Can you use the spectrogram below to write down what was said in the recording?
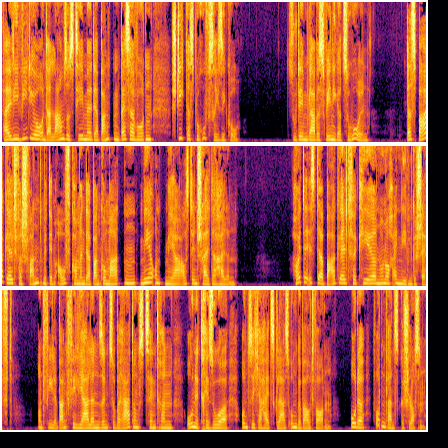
Weil die Video- und Alarmsysteme der Banken besser wurden, stieg das Berufsrisiko. Zudem gab es weniger zu holen. Das Bargeld verschwand mit dem Aufkommen der Bankomaten mehr und mehr aus den Schalterhallen. Heute ist der Bargeldverkehr nur noch ein Nebengeschäft und viele Bankfilialen sind zu Beratungszentren ohne Tresor und Sicherheitsglas umgebaut worden oder wurden ganz geschlossen.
